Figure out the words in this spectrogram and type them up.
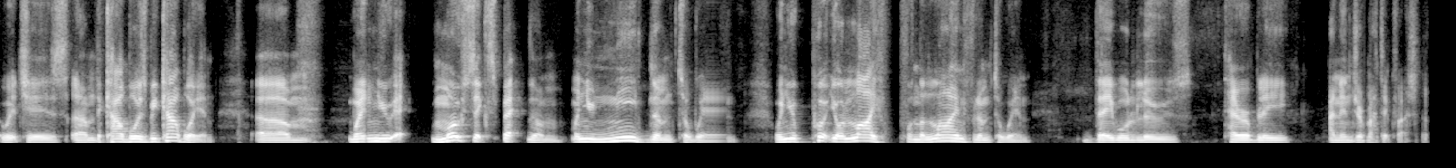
which is um, the Cowboys be cowboying. Um, when you most expect them, when you need them to win, when you put your life on the line for them to win, they will lose terribly and in dramatic fashion.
